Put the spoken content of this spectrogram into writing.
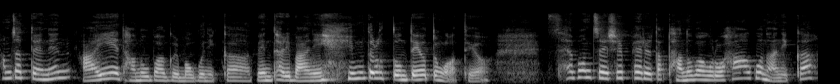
3차 때는 아이의 단호박을 먹으니까 멘탈이 많이 힘들었던 때였던 것 같아요. 세 번째 실패를 딱 단호박으로 하고 나니까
